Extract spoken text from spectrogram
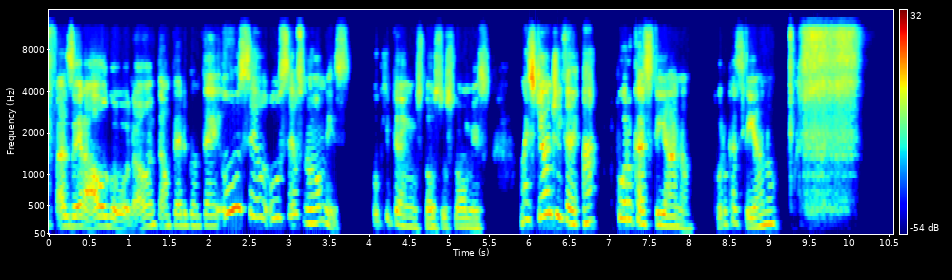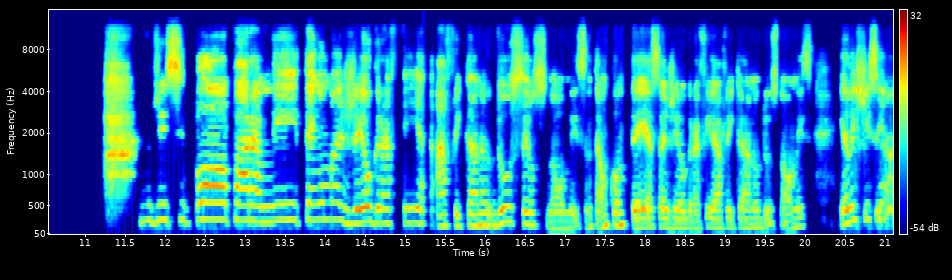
fazer algo, não? Então perguntei os, seu, os seus nomes. O que tem os nossos nomes? Mas de onde vem? Ah, puro castelhano. Puro castelhano? Eu disse, bom, para mim tem uma geografia africana dos seus nomes. Então, contei essa geografia africana dos nomes. Eles disseram,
